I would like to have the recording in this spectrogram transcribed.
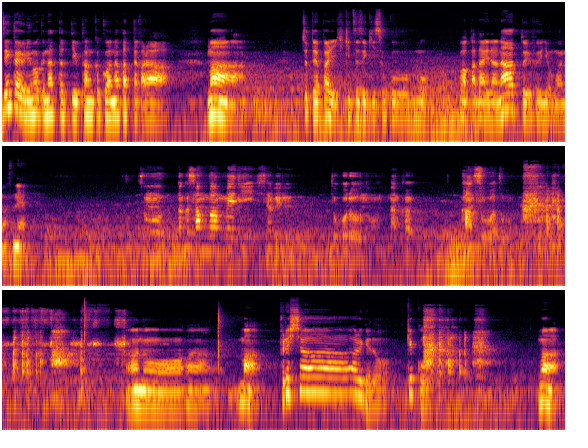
前回よりうまくなったっていう感覚はなかったから、まあ、ちょっとやっぱり引き続きそこもは課題だなというふうに思いますね。そのなんか3番目に喋るところのなんか感想はどう？あのーあまあ、プレッシャーあるけど、結構、ま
